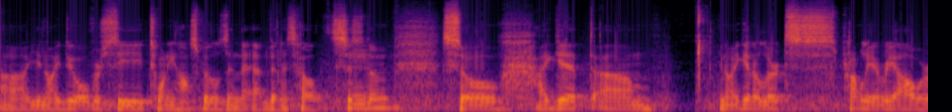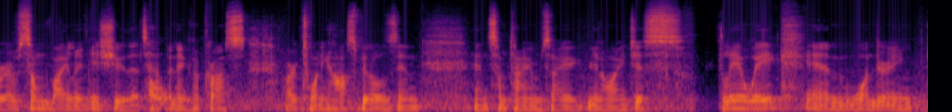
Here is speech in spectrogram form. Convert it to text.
Uh, you know, I do oversee 20 hospitals in the Adventist Health System, mm. so I get. Um, you know, I get alerts probably every hour of some violent issue that's oh. happening across our 20 hospitals, and and sometimes I, you know, I just lay awake and wondering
